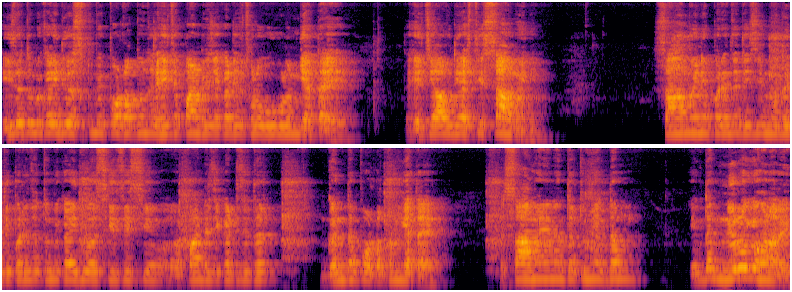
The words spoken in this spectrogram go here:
हे जर तुम्ही काही दिवस तुम्ही पोटातून जर ह्याच्या पांढरीच्या काठी थोडं उघडून घेताय तर ह्याची अवधी असते सहा महिने. सहा महिन्यापर्यंत त्याची मुदतीपर्यंत तुम्ही काही दिवस हे पांढऱ्याच्या ही- काठीचं जर गंध पोटातून घेताय तर सहा महिन्यानंतर तुम्ही एकदम एकदम निरोगी होणार आहे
